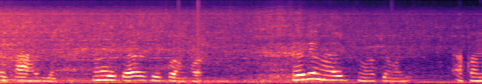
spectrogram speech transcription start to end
ഒരു സാഹചര്യം നിങ്ങൾ ഈ കേരളത്തിൽ ഇപ്പോൾ വന്നോ ഹൃദയം ആലോചിച്ച് നോക്കിയാൽ മതി അപ്പം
